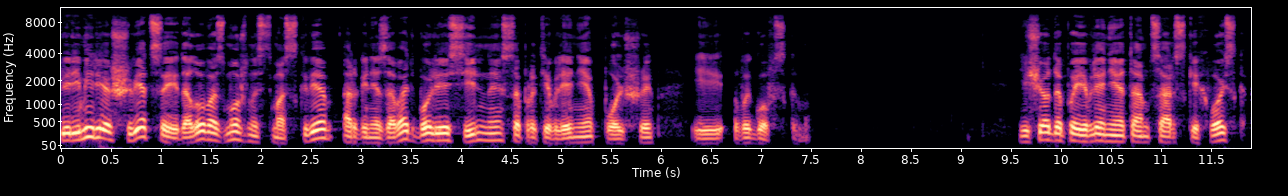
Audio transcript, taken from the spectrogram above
Перемирие с Швецией дало возможность Москве организовать более сильное сопротивление Польши и Выговскому. Еще до появления там царских войск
